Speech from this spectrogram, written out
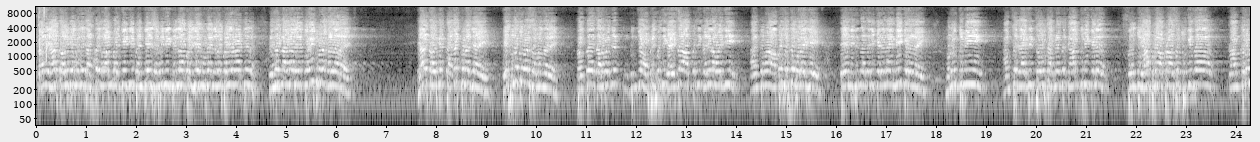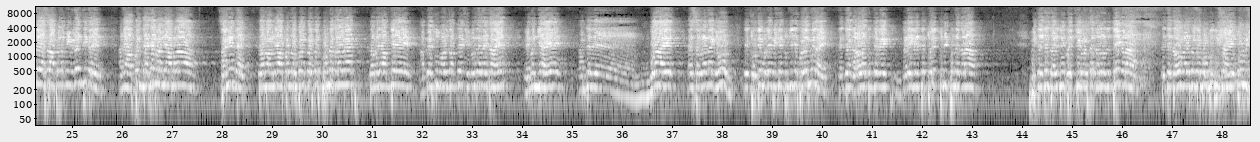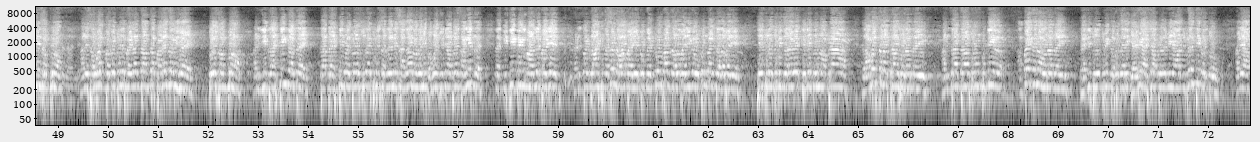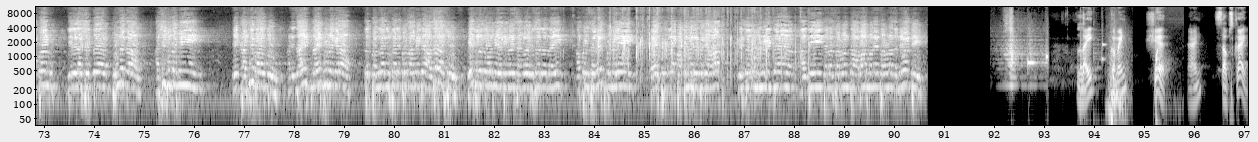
कारण ह्या तालुक्यामध्ये जास्त ग्रामपंचायती पंचायत समिती जिल्हा परिषद उद्या नगरपरिषदाचे रिझल्ट लागणार आहे तोही तुम्हाला कळणार आहे. ह्या तालुक्यात ताकद कोणाची आहे हे सुद्धा तुम्हाला समजणार आहे. फक्त दरवाजे तुमच्या ऑफिसमध्ये घ्यायचं आतमध्ये कडी लावायची आणि तुम्हाला शब्द बोलायचे. ते नितीन दादांनी केलं नाही मी केलं नाही. म्हणून तुम्ही आमचं काहीतरी चौक टाकण्याचं काम तुम्ही केलं. परंतु यापुढे आपण असं चुकीचं काम करू नये असं आपल्याला मी विनंती करेन. आणि आपण ज्या ज्या मागण्या आम्हाला सांगितल्यात त्या मागण्या आपण लवकरात लवकर पूर्ण कराव्यात. त्यामध्ये आमचे अभ्यासू माणूस आमचे चिपळूणचे आहेत हेमंतजी आहे आमचे जे, अं, आहेत त्या सगळ्यांना घेऊन ते छोटे मोठे विषय तुमचे जे प्रलंबित आहेत त्यांच्या घराला तुमच्या काही कडे गेले ते त्वरित तुम्ही पूर्ण करा. विद्यार्थ्यांसाठी तुम्ही बसची व्यवस्था करणार ते करा. त्याचे दवाखान्याचा जो मूलभूत विषय आहे तो विषय संपवा. आणि सर्वात महत्त्वाचे महिलांचा आमचा पाण्याचा विषय आहे तो संपवा. आणि जी प्लास्टिक करताय त्या प्लास्टिक वेळेवर सुद्धा तुम्ही सगळ्यांनी सांगा. मग भगवान शिंदे आपल्याला सांगितलं तर किती बिल मारले पाहिजेत? आणि तो ब्लास्ट कसा झाला पाहिजे? तो कंट्रोल ब्लास्ट झाला पाहिजे की ओपन ब्लास्ट झाला पाहिजे? ते सुद्धा तुम्ही करावे जेणेकरून आपल्या ग्रामस्थांना त्रास होणार नाही. आणि त्याला त्रास होऊन कुठे अपाय त्यांना होणार नाही. याची सुद्धा तुम्ही खबरदारी घ्यावी अशी आपल्याला मी आज विनंती करतो. आणि आपण दिलेला शब्द पूर्ण कराल अशी सुद्धा मी हे खात्री बाळगतो आणि जाहीर नाही पूर्ण केला तर पंधरा दिवसांनी परत आम्ही इथे हजर असू. हे सुद्धा तुम्हाला मी या ठिकाणी सांगायला विसरणार नाही. आपण सगळेच मंडळी पाठिंबा देण्यासाठी आहात. मी सर्व मंडळींचं आधी त्याला सर्वांचा आभार माने सर्वांना धन्यवाद देईल like, comment, share, and subscribe.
